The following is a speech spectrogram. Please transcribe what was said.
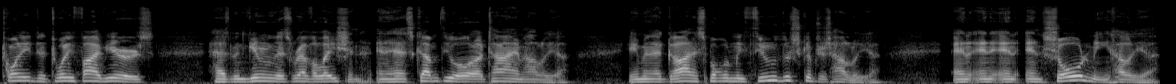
20 to 25 years, has been giving this revelation, and it has come through all the time, hallelujah. Amen. That God has spoken to me through the scriptures, hallelujah. And, and, and, and showed me, hallelujah,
